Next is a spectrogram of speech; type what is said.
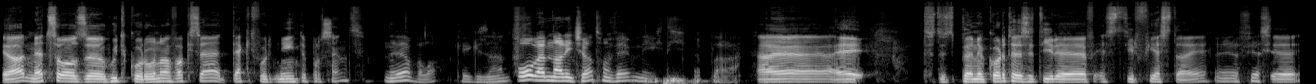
ja, net zoals een goed coronavaccin dekt voor 90%. Ja, voilà. Kijk eens aan. Oh, we hebben al eentje gehad van 95. Hopla. Ah, ja, ja, ja, hey. Dus, dus binnenkort is het hier, eh, is het hier fiesta. Hè. Fiesta. Eh,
